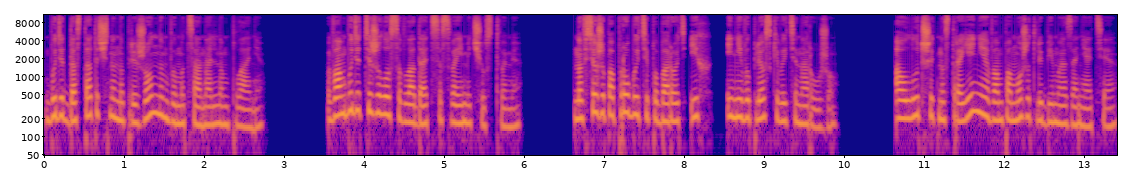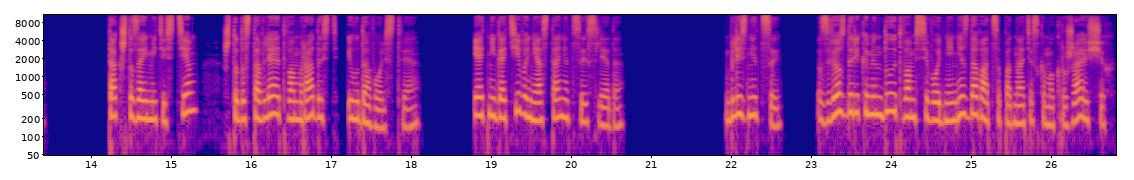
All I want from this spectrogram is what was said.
будет достаточно напряженным в эмоциональном плане. Вам будет тяжело совладать со своими чувствами. Но все же попробуйте побороть их и не выплескивайте наружу. А улучшить настроение вам поможет любимое занятие. Так что займитесь тем, что доставляет вам радость и удовольствие. И от негатива не останется и следа. Близнецы. Звезды рекомендуют вам сегодня не сдаваться под натиском окружающих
